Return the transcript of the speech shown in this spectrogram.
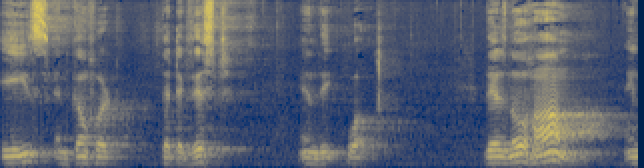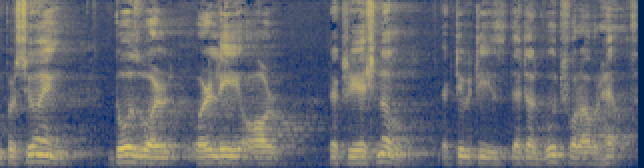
ease and comfort that exist in the world. There is no harm in pursuing those world, worldly or recreational activities that are good for our health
